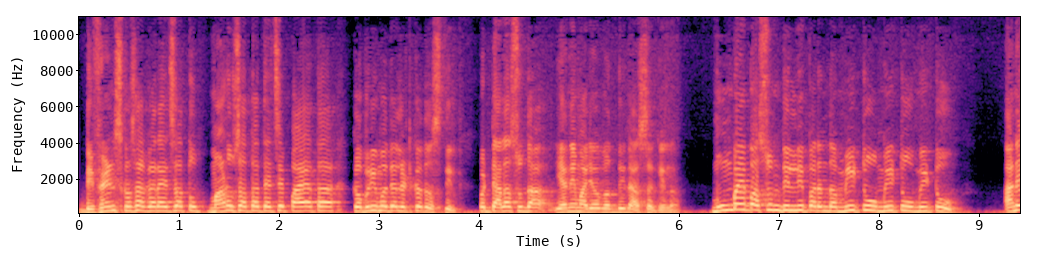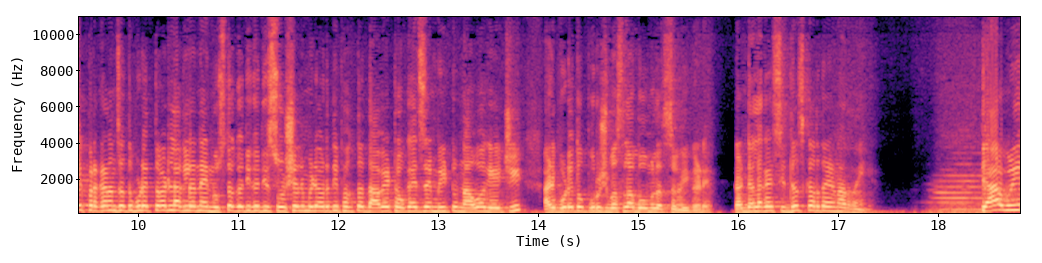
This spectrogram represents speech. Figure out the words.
डिफेन्स कसा करायचा? तो माणूस आता त्याचे पाय आता कबरीमध्ये लटकत असतील. पण त्याला सुद्धा याने माझ्या बाबतीत असं केलं. मुंबईपासून दिल्लीपर्यंत me too me too me too. अनेक प्रकारांचं तर पुढे तड लागलं नाही. नुसतं कधी कधी सोशल मीडियावरती फक्त दावे ठोकायचे मी टू नावं घ्यायची आणि पुढे तो पुरुष बसला बोंबलत सगळीकडे. कारण त्याला काही सिद्धच करता येणार नाही त्यावेळी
